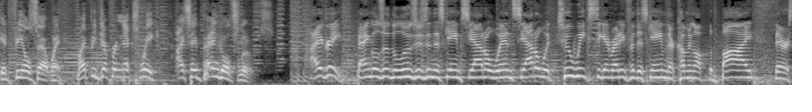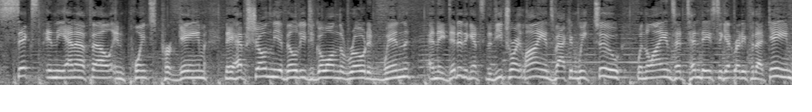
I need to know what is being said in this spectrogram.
it feels that way. Might be different next week. I say Bengals lose. I agree. Bengals are the losers in this game. Seattle wins. Seattle with two weeks to get ready for this game. They're coming off the bye. They're sixth in the NFL in points per game. They have shown the ability to go on the road and win, and they did it against the Detroit Lions back in week two when the Lions had 10 days to get ready for that game,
